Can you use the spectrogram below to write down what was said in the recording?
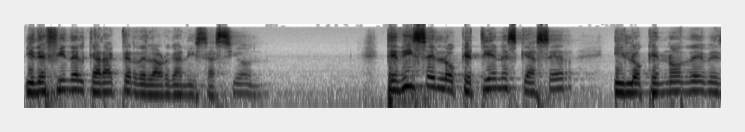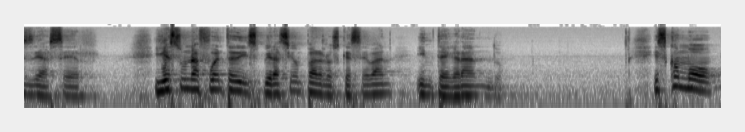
y define el carácter de la organización. Te dice lo que tienes que hacer y lo que no debes de hacer. Y es una fuente de inspiración para los que se van integrando. Es como,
